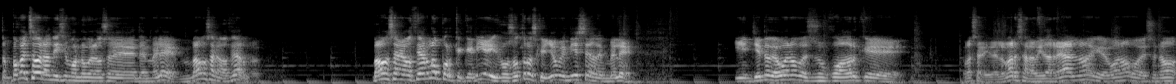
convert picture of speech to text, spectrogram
Tampoco ha hecho grandísimos números de Dembélé. Vamos a negociarlo. Vamos a negociarlo porque queríais vosotros que yo vendiese a Dembélé. Y entiendo que, bueno, pues es un jugador que... Va a salir del Barça a la vida real, ¿no? Y que, bueno, pues no...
